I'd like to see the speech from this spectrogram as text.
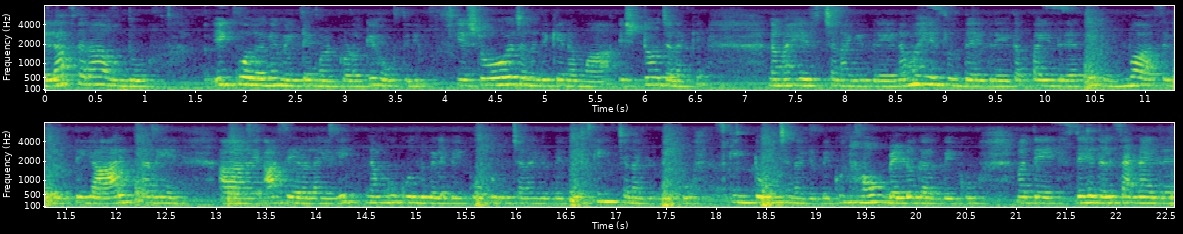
ಎಲ್ಲ ಥರ ಒಂದು ಈಕ್ವಲಾಗಿ ಮೇಂಟೈನ್ ಮಾಡ್ಕೊಳ್ಳೋಕ್ಕೆ ಹೋಗ್ತೀನಿ. ಎಷ್ಟೋ ಜನದಕ್ಕೆ ನಮ್ಮ, ಎಷ್ಟೋ ಜನಕ್ಕೆ ನಮ್ಮ ಹೇರ್ಸ್ ಚೆನ್ನಾಗಿದ್ರೆ, ನಮ್ಮ ಹೇರ್ಸ್ ಉದ್ದ ಇದ್ರೆ, ದಪ್ಪ ಇದ್ರೆ ಅಂತ ತುಂಬ ಬರುತ್ತೆ. ಯಾರಿಗೆ ತಾನೇ ಆಸೆ ಇರಲ್ಲ ಹೇಳಿ. ನಮಗೂ ಕೂದಲು ಬೆಳಿಬೇಕು, ಕೂದಲು ಚೆನ್ನಾಗಿರಬೇಕು ಸ್ಕಿನ್ ಚೆನ್ನಾಗಿರಬೇಕು ಸ್ಕಿನ್ ಟೋನ್ ಚೆನ್ನಾಗಿರಬೇಕು, ನಾವು ಬೆಳ್ಳಗಾಗಬೇಕು. ಮತ್ತು ದೇಹದಲ್ಲಿ ಸಣ್ಣ ಇದ್ದರೆ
